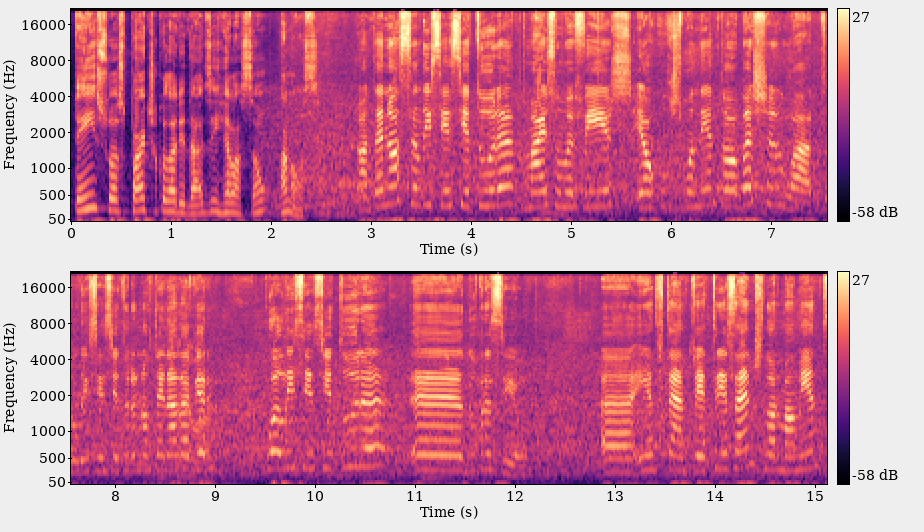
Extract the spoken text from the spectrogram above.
tem suas particularidades em relação à nossa. Pronto, a nossa licenciatura, mais uma vez, é o correspondente ao bacharelato. A licenciatura não tem nada a ver com a licenciatura uh, do Brasil. Uh, entretanto, é três anos normalmente,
